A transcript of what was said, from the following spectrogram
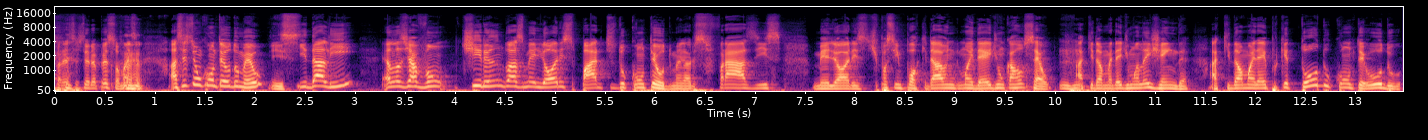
parece terceira pessoa, mas assistem um conteúdo meu Isso. E dali elas já vão tirando as melhores partes do conteúdo, melhores frases, melhores, tipo assim, pô, aqui dá uma ideia de um carrossel, Uhum. aqui dá uma ideia de uma legenda, aqui dá uma ideia porque todo o conteúdo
